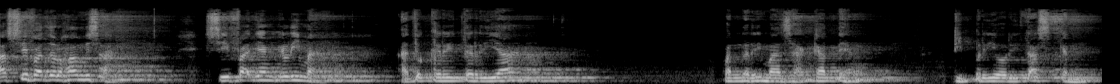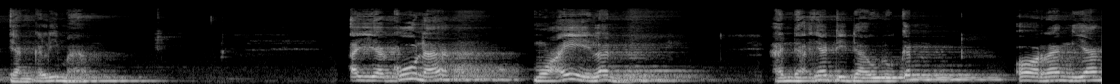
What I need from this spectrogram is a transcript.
As-sifatul hamisah Sifat yang kelima Atau kriteria Penerima zakat yang diprioritaskan Yang kelima ayyakuna mu'ilan. Hendaknya didahulukan orang yang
